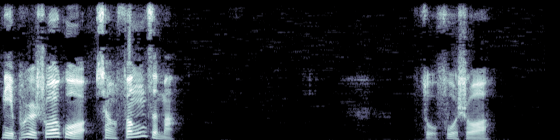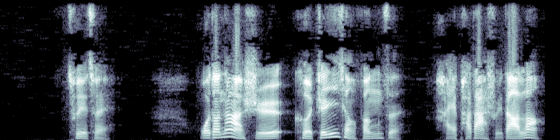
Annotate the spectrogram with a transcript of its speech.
你不是说过像疯子吗？祖父说：“翠翠，我到那时可真像疯子，还怕大水大浪。”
